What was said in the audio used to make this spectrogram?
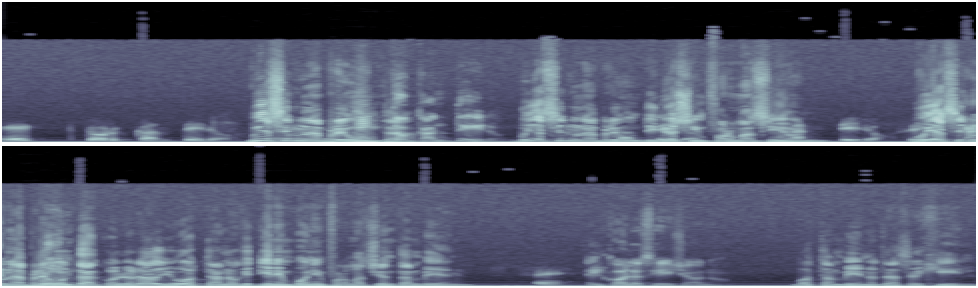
Héctor Cantero. Voy a hacer una pregunta. Héctor Cantero. Voy a hacer una pregunta y no es información. Cantero, Voy a hacer una pregunta a Colorado y vos, Tano, que tienen buena información también. El Colo sí, yo no. Vos también, no te el Gil.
